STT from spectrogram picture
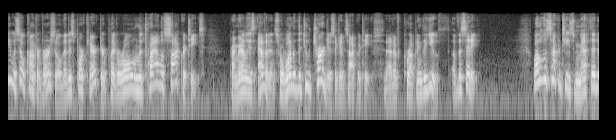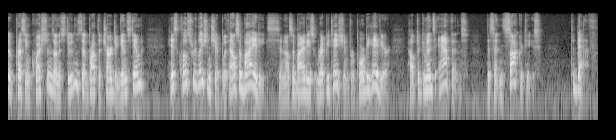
He was so controversial that his poor character played a role in the trial of Socrates, primarily as evidence for one of the two charges against Socrates, that of corrupting the youth of the city. While it was Socrates' method of pressing questions on his students that brought the charge against him, his close relationship with Alcibiades and Alcibiades' reputation for poor behavior helped to convince Athens to sentence Socrates to death.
